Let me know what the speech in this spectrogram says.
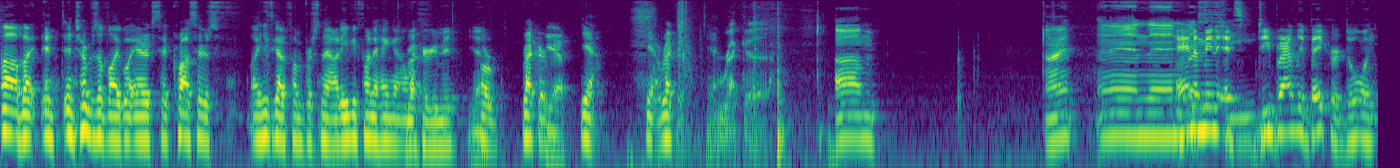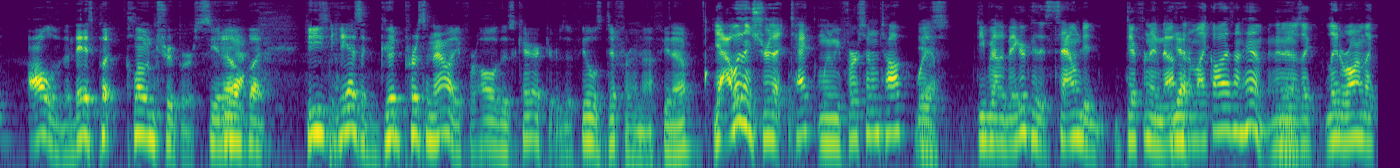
Uh, but in, in terms of like what Eric said, Crosshair's like he's got a fun personality. He'd be fun to hang out Wrecker, with. you mean? Yeah. Or Wrecker. Yeah. Yeah. Yeah, Wrecker. Yeah. Wrecker. Um. All right, and then and I let's mean, it's see. D. Bradley Baker doing all of them. They just put clone troopers, you know, Yeah. but. He, he has a good personality for all of those characters. It feels different enough, you know. yeah. I wasn't sure that Tech when we first heard him talk was D. Bradley Baker because it sounded different enough Yeah. that I'm like, oh, that's not him. And then it was like later on, I'm like,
